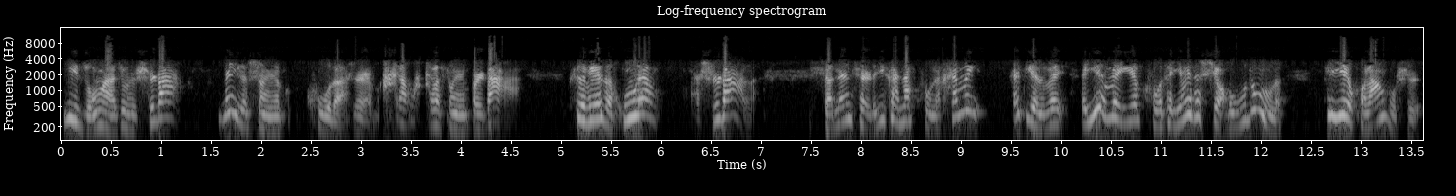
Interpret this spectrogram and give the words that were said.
一种啊就是实大。那个声音哭的是哇啦哇啦，声音倍儿大，特别的洪亮。他实大了，小年轻的，一看他哭呢，还喂，还接着喂，他越喂越哭。他因为他消化不动了。这夜哭狼不是，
